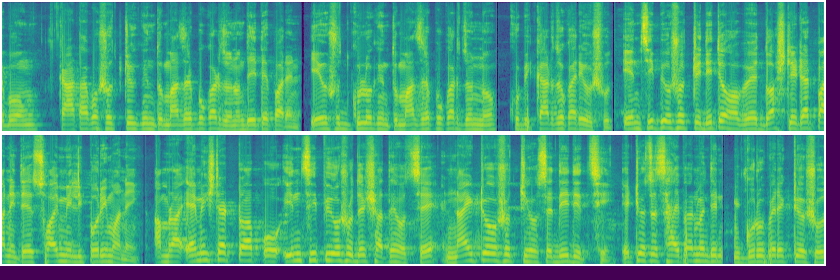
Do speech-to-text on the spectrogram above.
এবং কাটা ওষুধটিও কিন্তু মাজরা পোকার জন্য দিতে পারেন। এই ওষুধগুলো কিন্তু মাজরা পোকার জন্য খুবই কার্যকারী ওষুধ। এনসিপি ওষুধটি দিতে হবে দশ লিটার পানিতে ছয় মিলি পরিমাণে। আমরা এমিস্টার টপ ও এনসিপি ওষুধের সাথে হচ্ছে নাইট্রো ওষুধটি হচ্ছে দিয়ে দিচ্ছি। এটি হচ্ছে সাইপারমেথিন গ্রুপের একটি ওষুধ।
